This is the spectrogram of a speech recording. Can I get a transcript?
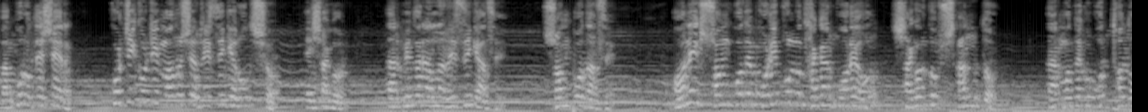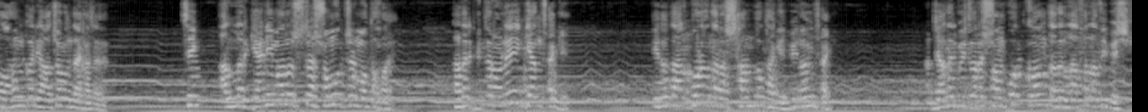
বা পুরো দেশের কোটি কোটি মানুষের রিজিকের উৎস এই সাগর। তার ভিতরে আল্লাহ রিজিক আছে, সম্পদ আছে। অনেক সম্পদে পরিপূর্ণ থাকার পরেও সাগর খুব শান্ত। তার মধ্যে খুব উদ্ধত অহংকারী আচরণ দেখা যায়। ঠিক আল্লাহর জ্ঞানী মানুষরা সমুদ্রের মতো হয়। তাদের ভিতরে অনেক জ্ঞান থাকে। কিন্তু তারপরেও তারা শান্ত থাকে, বিনয়ী থাকে। আর যাদের ভিতরে সম্পদ কম, তাদের লাফালাফি বেশি।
